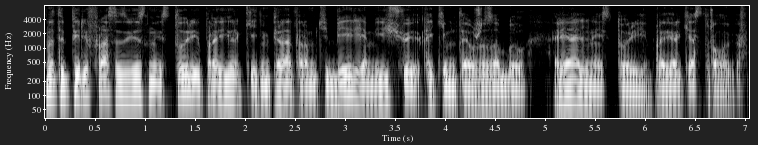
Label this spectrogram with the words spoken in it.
Ну, это перефраз известной истории проверки императором Тиберием и еще каким-то, я уже забыл, реальной истории проверки астрологов.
